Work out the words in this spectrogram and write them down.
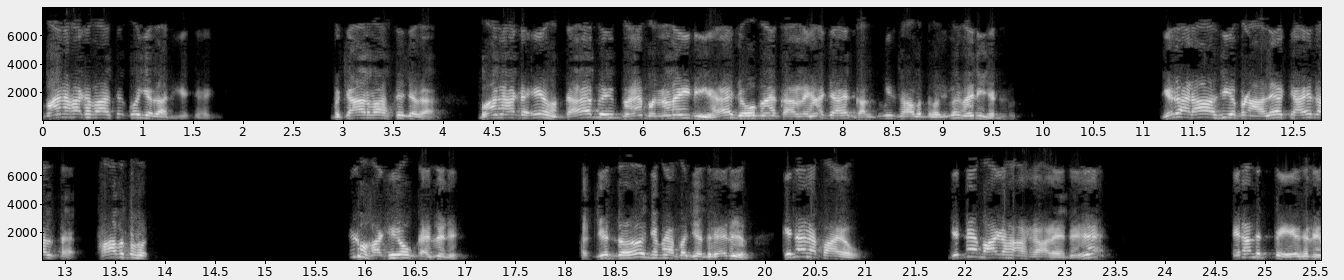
ਮਨ ਮਨ ਵਾਸਤੇ ਕੋਈ ਜਗ੍ਹਾ ਨਹੀਂ ਹੈ ਵਿਚਾਰ ਵਾਸਤੇ ਜਗ੍ਹਾ। ਮਨ ਹੱਟ ਇਹ ਹੁੰਦਾ ਵੀ ਮੈਂ ਮੰਨਣਾ ਹੀ ਨਹੀਂ ਹੈ ਜੋ ਮੈਂ ਕਰ ਰਿਹਾ ਚਾਹੇ ਗਲਤ ਵੀ ਸਾਬਤ ਹੋ ਜਾਵੇ ਮੈਂ ਨਹੀਂ ਛੱਡੂ ਜਿਹੜਾ ਰਾਹ ਅਸੀਂ ਅਪਣਾ ਲਿਆ ਚਾਹੇ ਗਲਤ ਹੈ ਸਾਬਤ ਹੋ ਇਹਨੂੰ ਹੱਠ ਯੋਗ ਕਹਿੰਦੇ ਨੇ। ਜਿੱਦ ਜਿਵੇਂ ਆਪਾਂ ਜਿੱਦ ਕਹਿੰਦੇ ਹਾਂ, ਕਿਹਨਾਂ ਨਾ ਪਾਇਓ? ਜਿੰਨੇ ਮਨ ਹਾਸ ਵਾਲੇ ਨੇ ਇਹਨਾਂ ਦੇ ਭੇਖ ਨੇ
